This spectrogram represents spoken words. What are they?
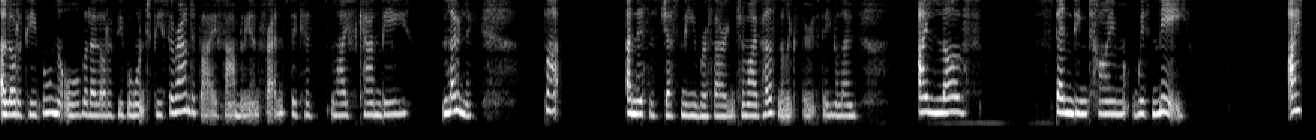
a lot of people, not all, but a lot of people want to be surrounded by family and friends because life can be lonely. But and this is just me referring to my personal experience being alone, I love spending time with me. I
